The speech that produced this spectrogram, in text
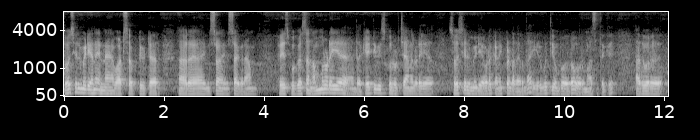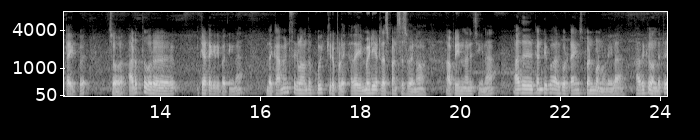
சோஷியல் மீடியானா என்ன? WhatsApp Twitter Insta Instagram Facebook நம்மளுடைய அந்த கேடிவி ஸ்கூலோட சேனலுடைய சோஷியல் மீடியாவோட கனெக்ட் பண்ணுறதா இருந்தால் இருபத்தி ஒம்பது ரூபா ஒரு மாதத்துக்கு அது ஒரு டைப்பு ஸோ அடுத்து ஒரு கேட்டகரி பார்த்திங்கன்னா இந்த கமெண்ட்ஸுகளை வந்து குயிக் ரிப்ளை அதாவது இம்மிடியட் ரெஸ்பான்சஸ் வேணும் அப்படின்னு நினச்சிங்கன்னா அது கண்டிப்பாக அதுக்கு ஒரு டைம் ஸ்பெண்ட் பண்ணணும் இல்லைங்களா? அதுக்கு வந்துட்டு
